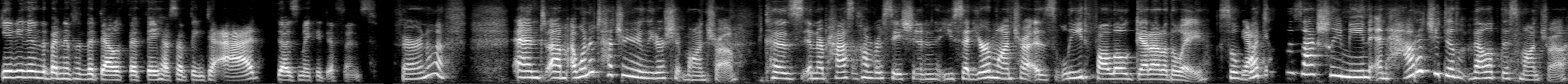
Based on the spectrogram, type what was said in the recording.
giving them the benefit of the doubt that they have something to add does make a difference. Fair enough. And um, I want to touch on your leadership mantra because in our past conversation, you said your mantra is lead, follow, get out of the way. So, yeah. what does this actually mean? And how did you develop this mantra?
